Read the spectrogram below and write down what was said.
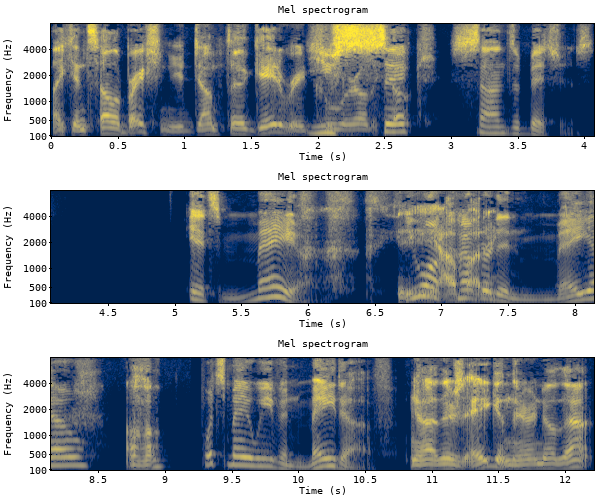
Like in celebration, you dump the Gatorade cooler you on the sick sons of bitches. It's mayo. You want yeah, covered buddy. in mayo? Uh huh. What's mayo even made of? Yeah, there's egg in there. I know that.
